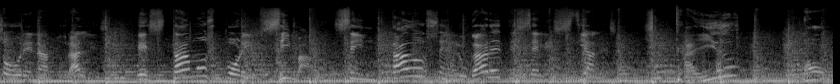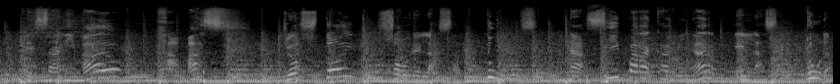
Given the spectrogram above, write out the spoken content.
sobrenaturales. Estamos por encima, sentados en lugares celestiales. ¿Caído? No. ¿Desanimado? Jamás. Yo estoy sobre las alturas. Nací para caminar en las alturas.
